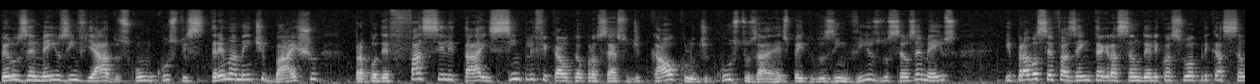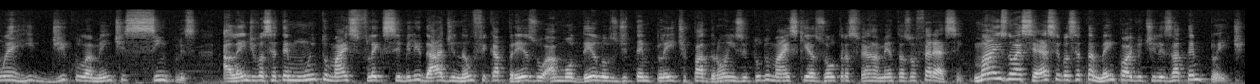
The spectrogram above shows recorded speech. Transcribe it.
pelos e-mails enviados, com um custo extremamente baixo para poder facilitar e simplificar o teu processo de cálculo de custos a respeito dos envios dos seus e-mails e para você fazer a integração dele com a sua aplicação é ridiculamente simples. Além de você ter muito mais flexibilidade, não ficar preso a modelos de template, padrões e tudo mais que as outras ferramentas oferecem. Mas no SS você também pode utilizar template.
